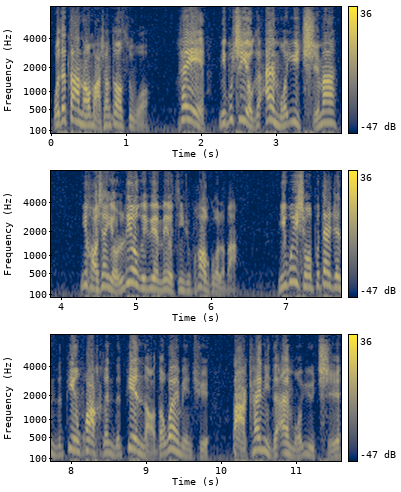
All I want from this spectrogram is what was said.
我的大脑马上告诉我：“嘿，你不是有个按摩浴池吗？你好像有六个月没有进去泡过了吧？你为什么不带着你的电话和你的电脑到外面去，打开你的按摩浴池，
